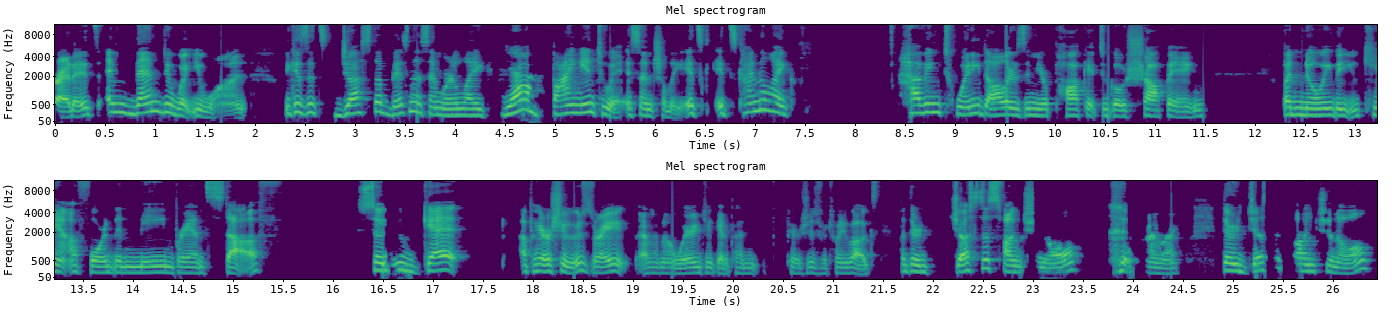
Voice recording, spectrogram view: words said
credits, and then do what you want. Because it's just a business and we're like Yeah. buying into it essentially. It's it's kind of like having $20 in your pocket to go shopping, but knowing that you can't afford the name brand stuff. So you get a pair of shoes, right? I don't know where did you get a pair of shoes for 20 bucks, but they're just as functional. Primark. They're just as functional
